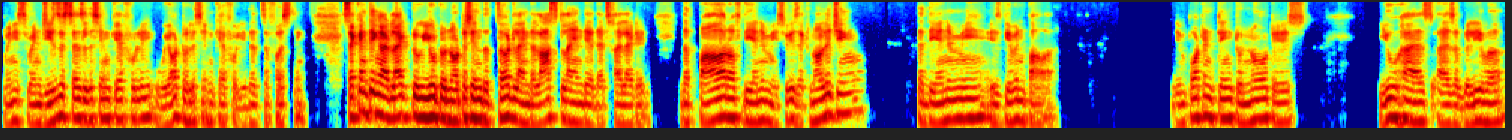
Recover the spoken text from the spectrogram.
When, he's, when Jesus says listen carefully, we ought to listen carefully. That's the first thing. Second thing I'd like to you to notice in the third line, the last line there that's highlighted, the power of the enemy. So he's acknowledging that the enemy is given power. The important thing to note is you has as a believer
